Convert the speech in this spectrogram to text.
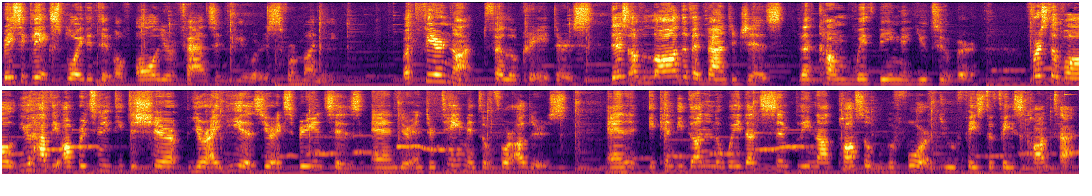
basically exploitative of all your fans and viewers for money. But fear not, fellow creators. There's a lot of advantages that come with being a YouTuber. First of all, you have the opportunity to share your ideas, your experiences, and your entertainment for others. And it can be done in a way that's simply not possible before through face-to-face -face contact.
